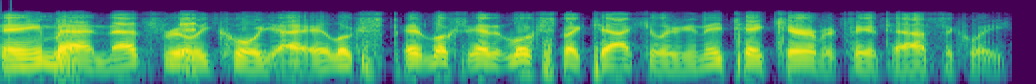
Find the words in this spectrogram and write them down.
Amen. So, that's really cool. Yeah, it looks it looks and it looks spectacular. I mean, they take care of it fantastically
